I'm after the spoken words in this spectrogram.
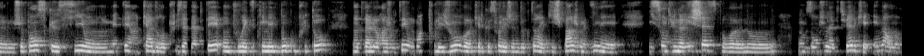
Euh, je pense que si on mettait un cadre plus adapté, on pourrait exprimer beaucoup plus tôt notre valeur ajoutée. Au moins, tous les jours, euh, quels que soient les jeunes docteurs avec qui je parle, je me dis, mais ils sont d'une richesse pour euh, nos, enjeux actuels qui est énorme.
